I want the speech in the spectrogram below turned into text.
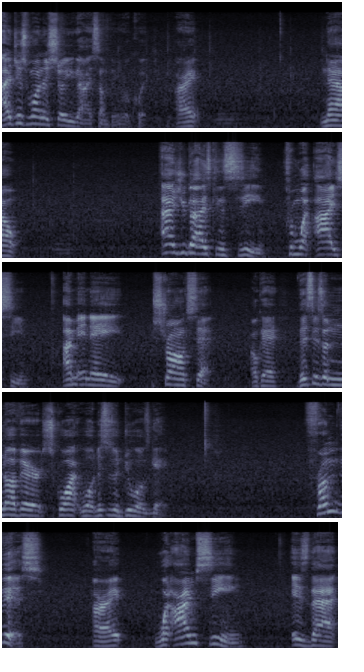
I just want to show you guys something real quick. Alright? Now, as you guys can see, from what I see, I'm in a strong set. Okay? This is another squad. Well, this is a duos game. From this, alright, what I'm seeing is that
